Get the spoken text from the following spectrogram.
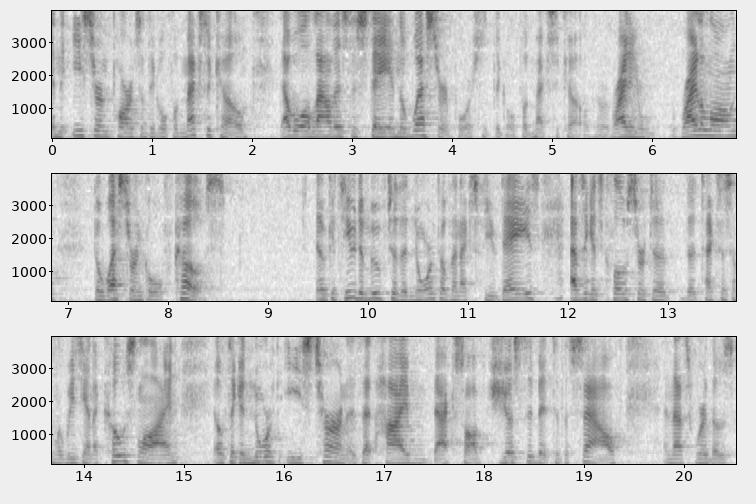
in the eastern parts of the Gulf of Mexico, that will allow this to stay in the western portions of the Gulf of Mexico, riding right along the western Gulf Coast. It'll continue to move to the north over the next few days. As it gets closer to the Texas and Louisiana coastline, it'll take a northeast turn as that high backs off just a bit to the south and that's where those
